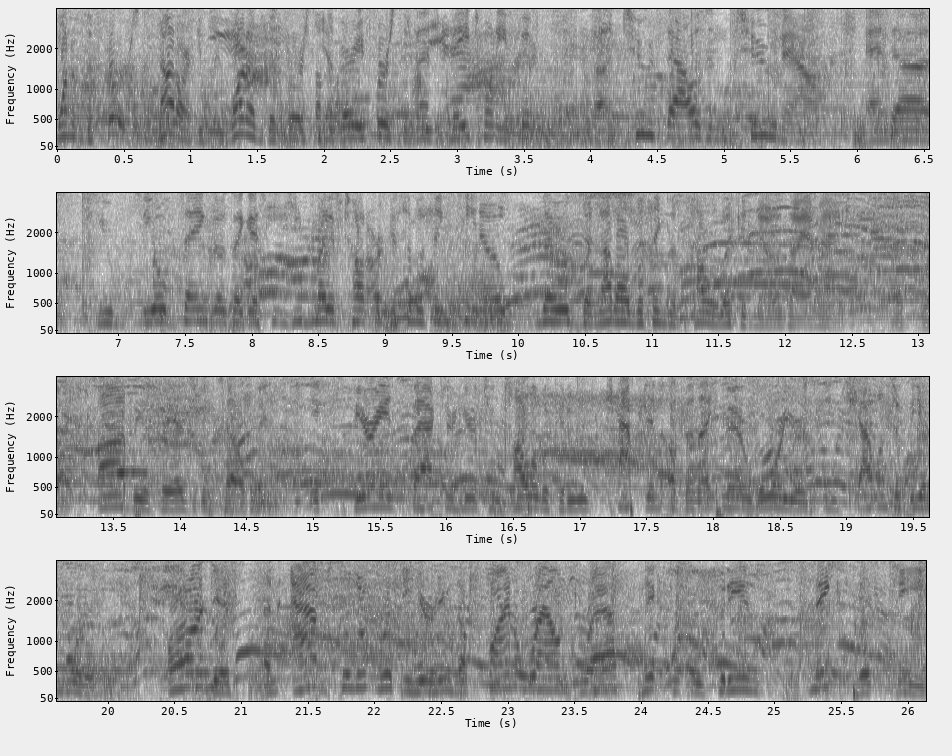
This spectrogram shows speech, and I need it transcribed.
one of the first, not arguably, one of the first on the very first event, May 25th, uh, 2002 now. And uh, you, the old saying goes, I guess he, he might have taught Argus some of the things he know, knows, but not all the things that Hallowicked knows, I imagine. That's right. Obviously, as you can tell, fans, the experience factor here to Hallowicked, who is captain of the Nightmare Warriors in Challenge of the Immortals. Argus, an absolute rookie here. He was a final round draft pick for Ophidian's Snake Pit team.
